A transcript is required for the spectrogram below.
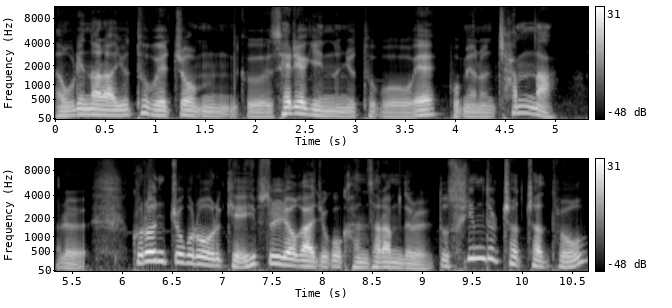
우리나라 유튜브에 좀 그 세력이 있는 유튜브에 보면은 참나를 그런 쪽으로 이렇게 휩쓸려 가지고 간 사람들 또 스님들조차도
